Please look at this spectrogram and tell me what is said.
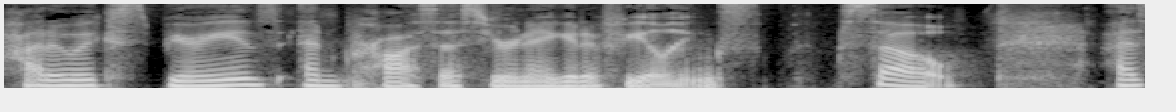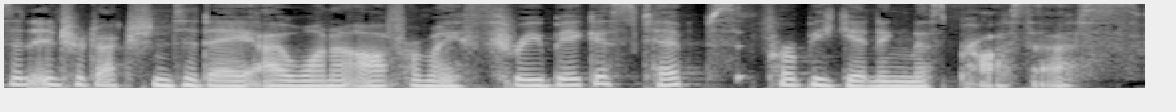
how to experience and process your negative feelings. So, as an introduction today, I want to offer my three biggest tips for beginning this process.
